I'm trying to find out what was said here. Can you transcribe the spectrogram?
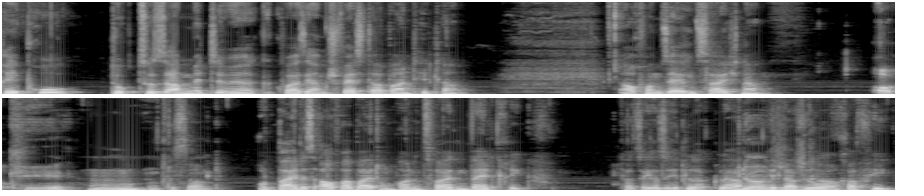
Reprodukt zusammen mit äh, quasi einem Schwesterband Hitler. Auch vom selben Zeichner. Okay. Mhm. Interessant. Und beides Aufarbeitung von dem Zweiten Weltkrieg tatsächlich, also Hitler, klar, ja, Hitler-Biografie.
